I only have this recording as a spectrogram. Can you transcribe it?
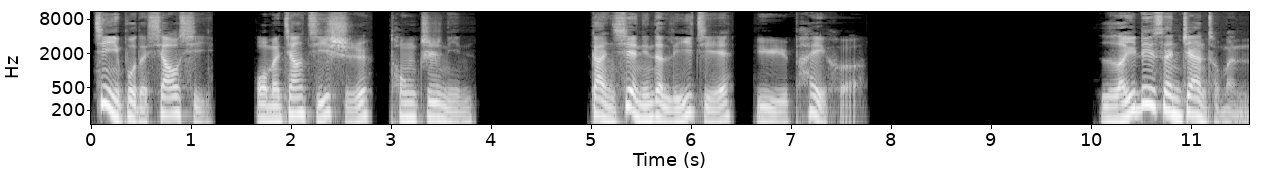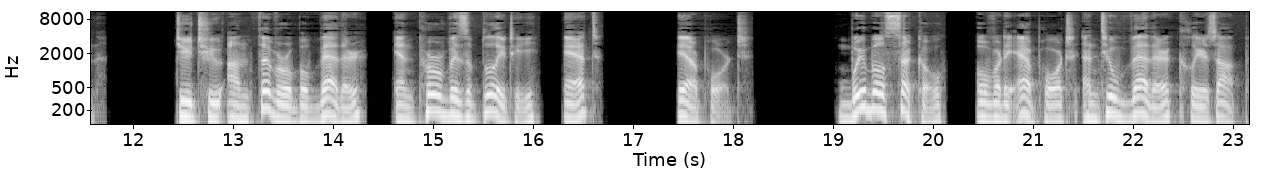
进一步的消息，我们将及时通知您。感谢您的理解与配合。Ladies and gentlemen, due to unfavorable weather and poor visibility at airport, we will circle over the airport until weather clears up.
